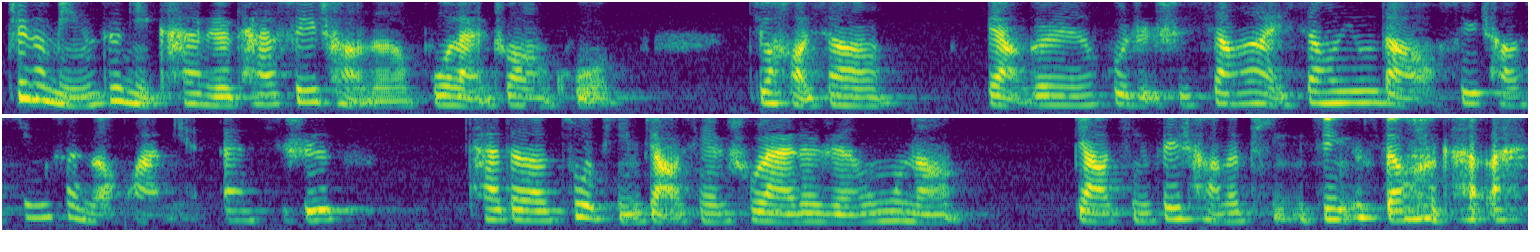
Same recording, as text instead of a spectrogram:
这个名字你看着它非常的波澜壮阔，就好像两个人或者是相爱相拥到非常兴奋的画面。但其实他的作品表现出来的人物呢，表情非常的平静，在我看来，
